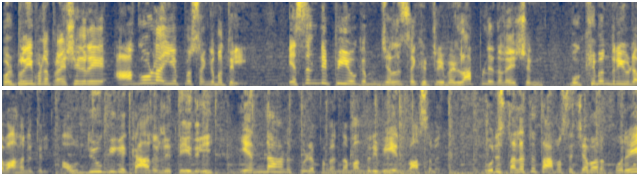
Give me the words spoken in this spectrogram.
അപ്പോൾ പ്രിയപ്പെട്ട പ്രേക്ഷകരെ ആഗോള അയ്യപ്പ സംഗമത്തിൽ എസ് എൻ ഡി പി യോഗം ജനറൽ സെക്രട്ടറി വെള്ളാപ്പള്ളി നടേശൻ മുഖ്യമന്ത്രിയുടെ വാഹനത്തിൽ ഔദ്യോഗിക കാറിൽ എത്തിയതിൽ എന്താണ് കുഴപ്പമെന്ന് മന്ത്രി വി എൻ വാസവൻ. ഒരു സ്ഥലത്ത് താമസിച്ചവർ ഒരേ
